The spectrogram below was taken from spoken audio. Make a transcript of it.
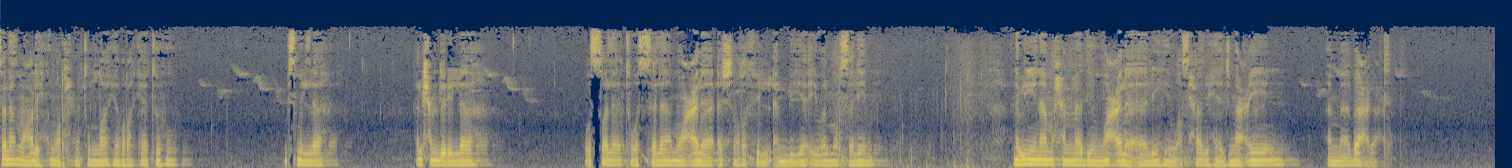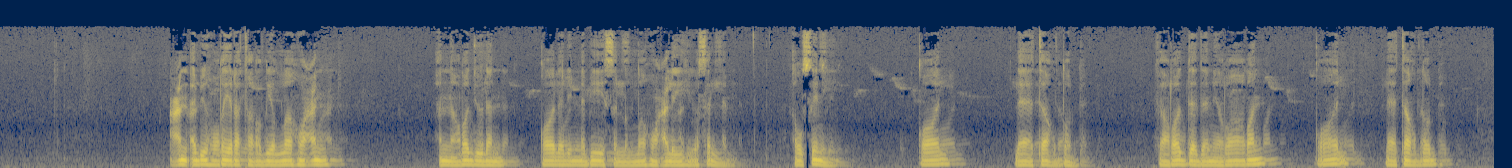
السلام عليكم ورحمة الله وبركاته. بسم الله. الحمد لله. والصلاة والسلام على أشرف الأنبياء والمرسلين. نبينا محمد وعلى آله وأصحابه أجمعين. أما بعد. عن أبي هريرة رضي الله عنه أن رجلا قال للنبي صلى الله عليه وسلم أوصني. قال لا تغضب. فردد مرارا قال لا تغضب.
